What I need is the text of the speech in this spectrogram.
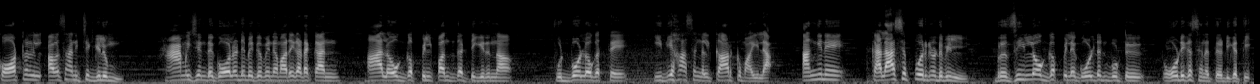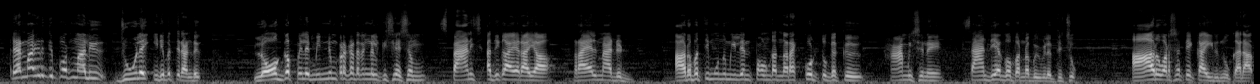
ക്വാർട്ടറിൽ അവസാനിച്ചെങ്കിലും ഹാമിഷിന്റെ ഗോളടി മികവിനെ മറികടക്കാൻ ആ ലോകകപ്പിൽ പന്ത് തട്ടിയിരുന്ന ഫുട്ബോൾ ലോകത്തെ ഇതിഹാസങ്ങൾക്കാർക്കുമായില്ല അങ്ങനെ കലാശപ്പോരിനൊടുവിൽ ബ്രസീൽ ലോകകപ്പിലെ ഗോൾഡൻ ബൂട്ട് റോഡിഗസനെ തേടിയെത്തി രണ്ടായിരത്തി പതിനാല് ജൂലൈ ഇരുപത്തിരണ്ട് ലോകകപ്പിലെ മിന്നും പ്രകടനങ്ങൾക്ക് ശേഷം സ്പാനിഷ് അധികായരായ റയൽ മാഡ്രിഡ് അറുപത്തിമൂന്ന് മില്യൺ പൗണ്ട് എന്ന റെക്കോർഡ് തുകക്ക് ഹാമിഷിനെ സാന്റിയാഗോ ബർണബുവിൽ എത്തിച്ചു. ആറ് വർഷത്തേക്കായിരുന്നു കരാർ.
